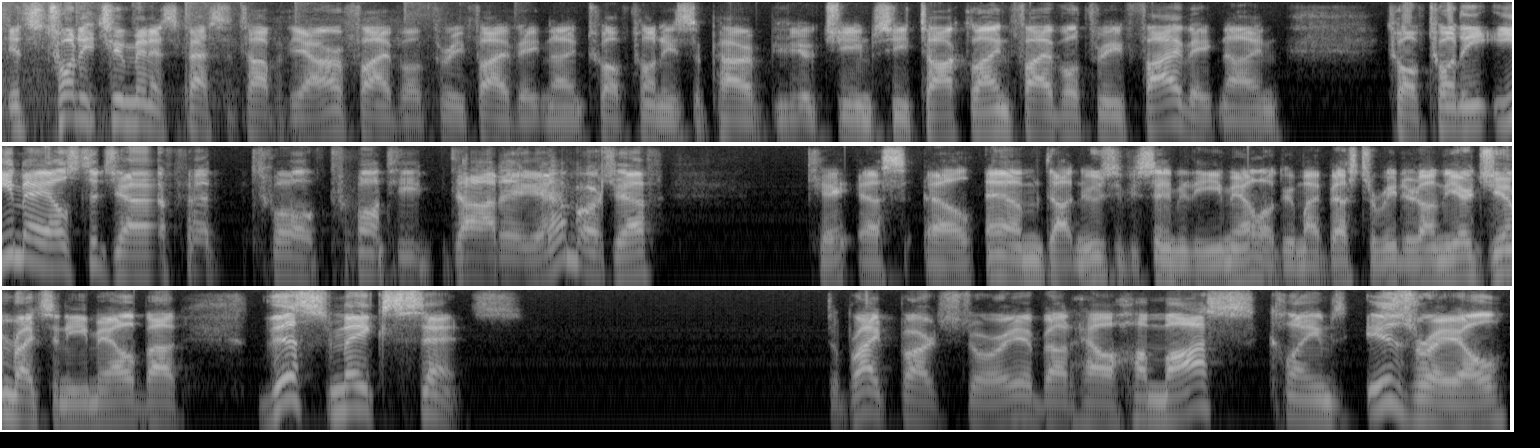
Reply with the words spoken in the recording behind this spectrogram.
It's 22 minutes past the top of the hour. 503 589 1220 is the Power Buick GMC talk line. 503 589 1220. Emails to Jeff at 1220.am or Jeff kslm.news. If you send me the email, I'll do my best to read it on the air. Jim writes an email about this makes sense. The Breitbart story about how Hamas claims Israel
